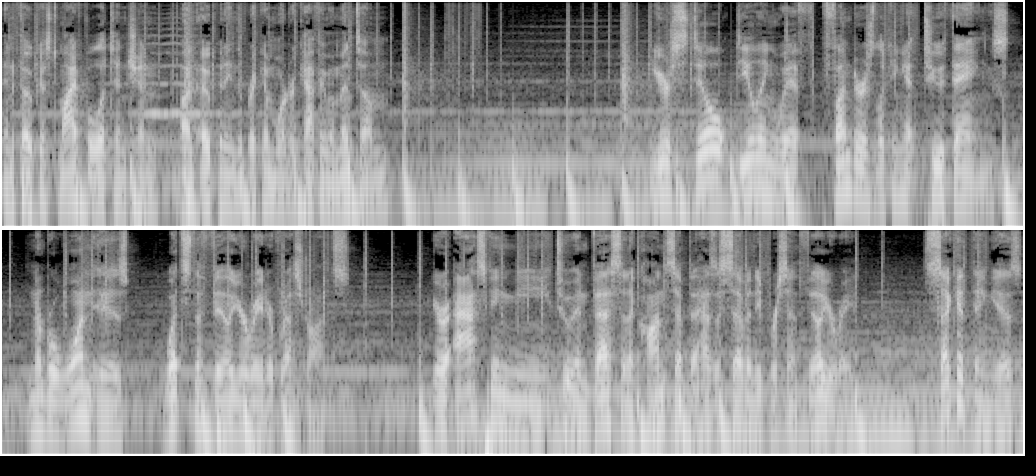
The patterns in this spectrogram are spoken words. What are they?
and focused my full attention on opening the brick and mortar Cafe Momentum. You're still dealing with funders looking at two things. Number one is what's the failure rate of restaurants? You're asking me to invest in a concept that has a 70% failure rate. Second thing is,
